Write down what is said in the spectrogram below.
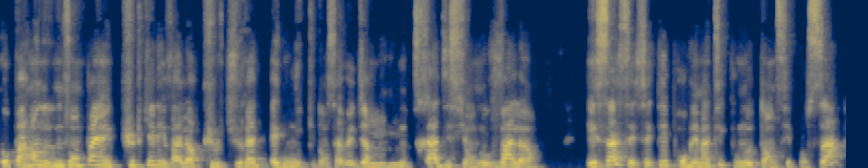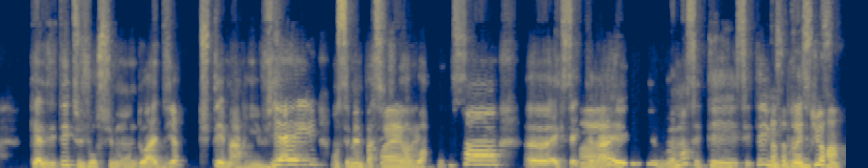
nos parents ne nous ont pas inculqué les valeurs culturelles ethniques. Donc, ça veut dire mm. nos traditions, nos valeurs. Et ça, c'était problématique pour nos tantes. C'est pour ça qu'elles étaient toujours sur mon dos à dire tu t'es mariée vieille, on sait même pas si tu vas avoir enfant, euh, etc. Et, vraiment c'était c'était une ça, doit être dur hein.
